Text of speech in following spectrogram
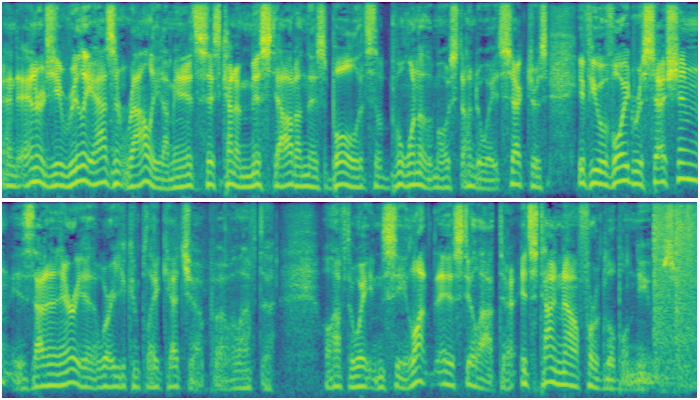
And energy really hasn't rallied. I mean, it's just kind of missed out on this bull. It's one of the most underweight sectors. If you avoid recession, is that an area where you can play catch up? Uh, we'll have to, we'll have to wait and see. A lot is still out there. It's time now for global news.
